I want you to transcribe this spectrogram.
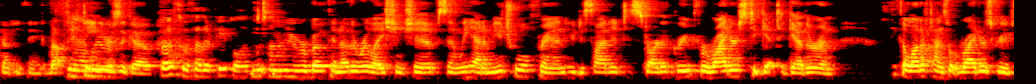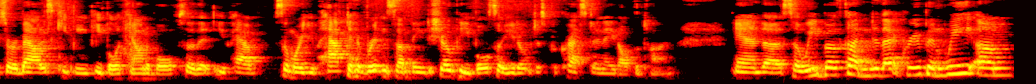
don't you think? About Yeah, 15 we years ago. both with other people at the We, time. we were both in other relationships, and we had a mutual friend who decided to start a group for writers to get together. And I think a lot of times what writers groups are about is keeping people accountable so that you have somewhere you have to have written something to show people so you don't just procrastinate all the time. And uh, so we both got into that group, and we um,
